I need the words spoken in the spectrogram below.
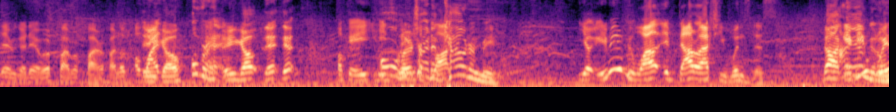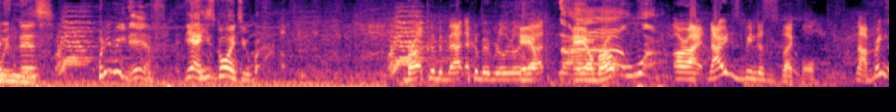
There we go. There, we're fine. We're fine. We're fine. Look, oh, There why- you go. Overhead. There you go. There- there- Okay, he, he's Oh, he learned to tried to block. counter me. Yo, it'd be wild if Dotto actually wins this. Dog, I if he wins win this, What do you mean if? yeah, he's going to. Bro. Bro, that could have been bad. That could have been really, really Ayo, bad. Ayo, bro. Ah. All right, now you're just being disrespectful. Nah, bring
